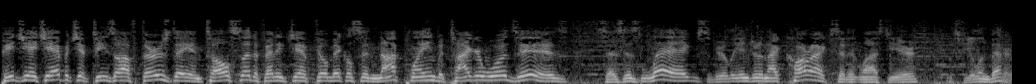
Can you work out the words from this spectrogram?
PGA Championship tees off Thursday in Tulsa. Defending champ Phil Mickelson not playing, but Tiger Woods is. Says his leg, severely injured in that car accident last year, is feeling better.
